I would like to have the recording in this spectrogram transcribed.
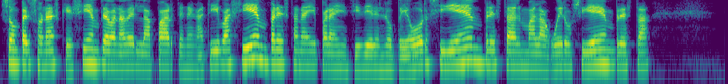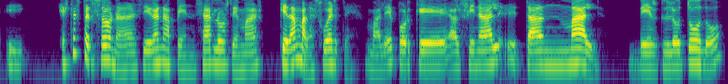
Son personas que siempre van a ver la parte negativa, siempre están ahí para incidir en lo peor, siempre está el mal agüero, siempre está... Y estas personas llegan a pensar los demás que dan mala suerte, ¿vale? Porque al final eh, tan mal verlo todo,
